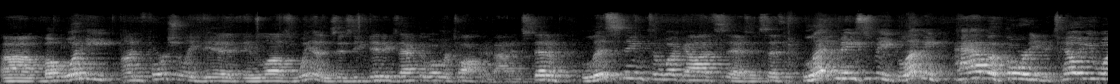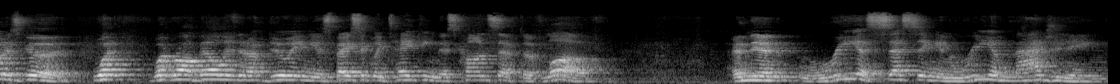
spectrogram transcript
Um, but what he unfortunately did in Love's Wins is he did exactly what we're talking about. Instead of listening to what God says and says, let me speak, let me have authority to tell you what is good, what, what Rob Bell ended up doing is basically taking this concept of love and then reassessing and reimagining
